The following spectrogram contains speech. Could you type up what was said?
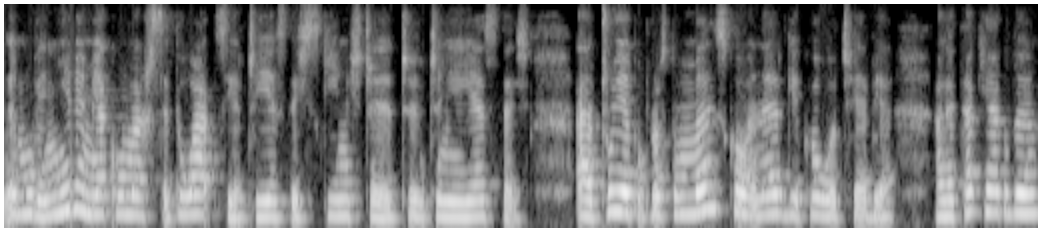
e, mówię, nie wiem, jaką masz sytuację, czy jesteś z kimś, czy, czy, czy nie jesteś, a czuję po prostu męską energię koło ciebie, ale tak jakby,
